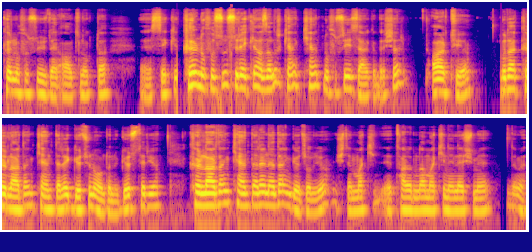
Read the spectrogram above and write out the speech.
kır nüfusu %6.8. Kır nüfusu sürekli azalırken kent nüfusu ise arkadaşlar artıyor. Bu da kırlardan kentlere göçün olduğunu gösteriyor. Kırlardan kentlere neden göç oluyor? İşte maki e, tarımda makineleşme, değil mi?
